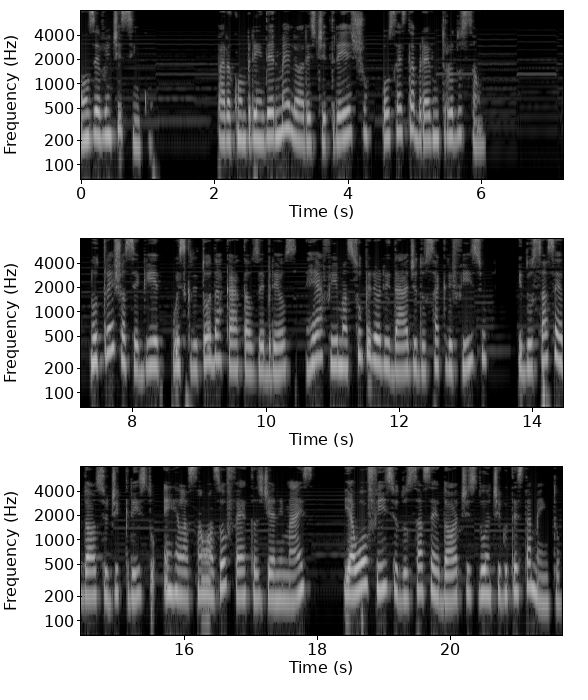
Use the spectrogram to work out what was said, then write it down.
11 a 25. Para compreender melhor este trecho, ouça esta breve introdução. No trecho a seguir, o escritor da carta aos Hebreus reafirma a superioridade do sacrifício e do sacerdócio de Cristo em relação às ofertas de animais e ao ofício dos sacerdotes do Antigo Testamento.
